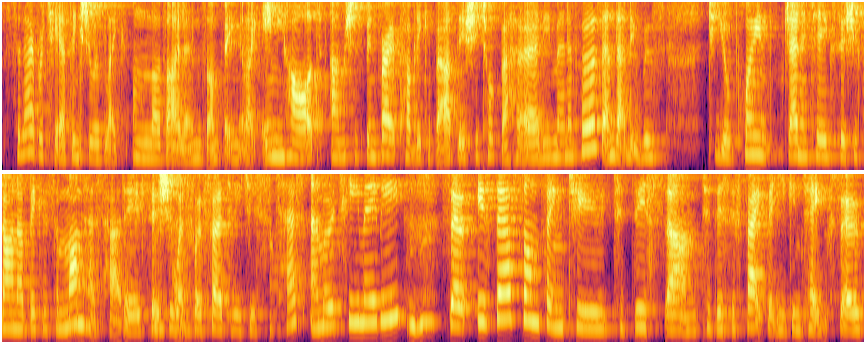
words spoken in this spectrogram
celebrity, I think she was like on Love Island or something, like Amy Hart. Um, she's been very public about this. She talked about her early menopause and that it was, to your point, genetic. So she found out because her mum has had it, so she went for a fertility test, MOT maybe. So is there something to to this um, to this effect that you can take? So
